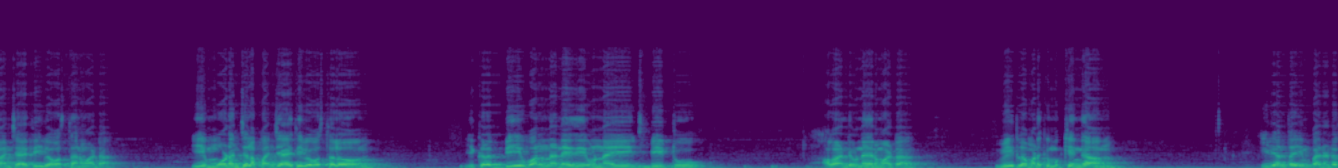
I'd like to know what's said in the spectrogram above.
పంచాయతీ వ్యవస్థ అనమాట ఈ మూడంచెల పంచాయతీ వ్యవస్థలో ఇక్కడ బి వన్ అనేది ఉన్నాయి బి టూ అలాంటివి ఉన్నాయన్నమాట. వీటిలో మనకి ముఖ్యంగా ఇది అంత ఇంపార్టెంట్గా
